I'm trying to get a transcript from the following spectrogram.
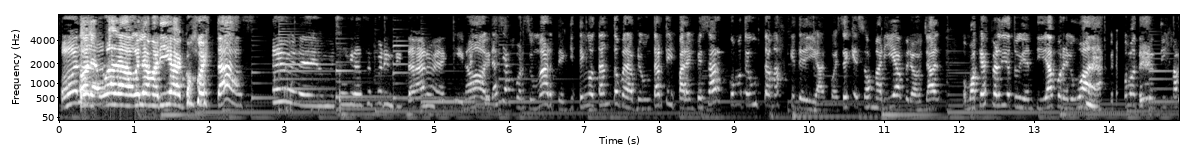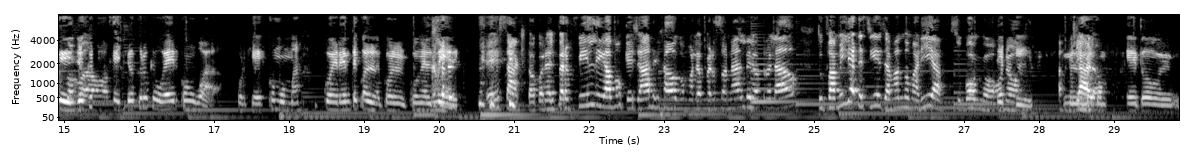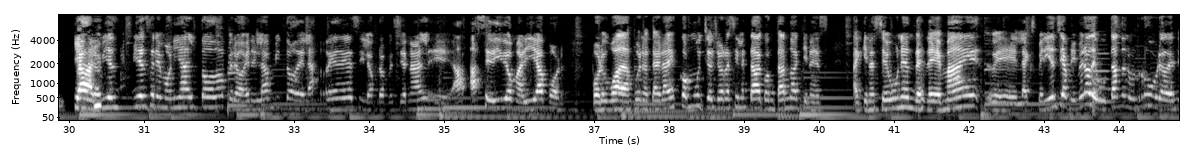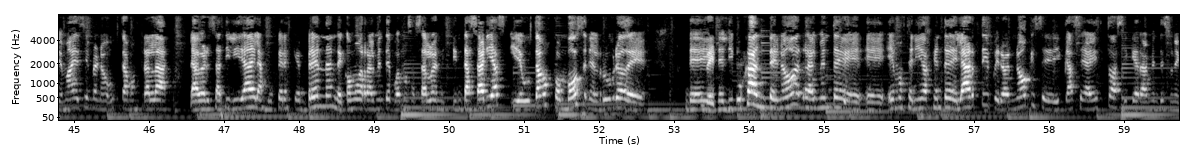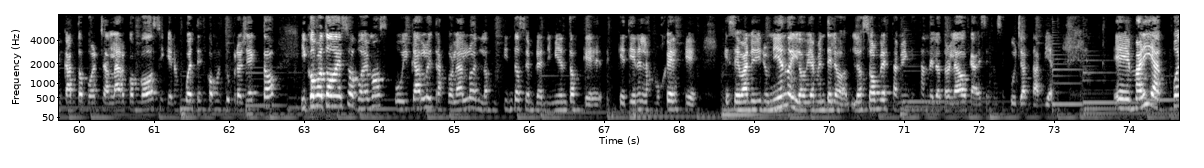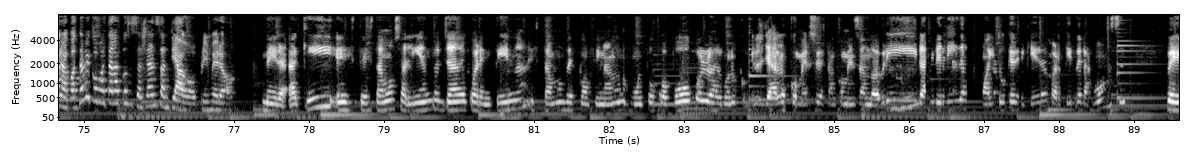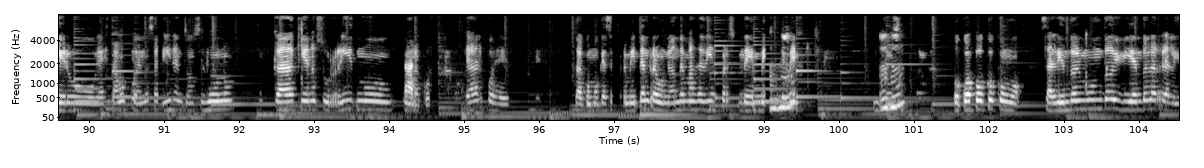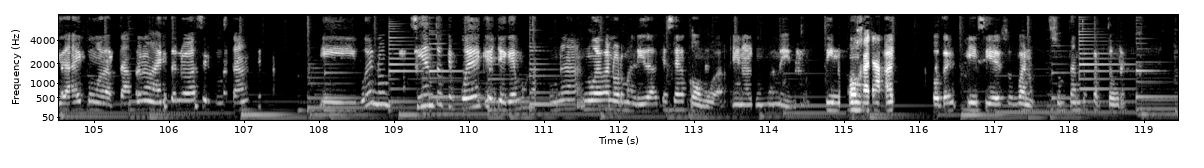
Hola. Hola, Guada. Hola, María. ¿Cómo estás? Muchas gracias por invitarme aquí. No, gracias por sumarte. Tengo tanto para preguntarte y para empezar, ¿cómo te gusta más que te digan? Pues sé que sos María, pero ya como que has perdido tu identidad por el Guada. Pero ¿cómo te sentís más sí, yo creo, que, yo creo que voy a ir con Guada, porque es como más coherente con, con, con el medio. Exacto, con el perfil, digamos, que ya has dejado como lo personal del otro lado. ¿Tu familia te sigue llamando María, supongo, o no? Sí, claro. Todo. Claro, bien, bien ceremonial todo, pero en el ámbito de las redes y lo profesional eh, ha, cedido María por, por Guadas. Bueno, te agradezco mucho. Yo recién le estaba contando a quienes a quienes se unen desde MAE, eh, la experiencia primero debutando en un rubro, desde MAE siempre nos gusta mostrar la, la, versatilidad de las mujeres que emprenden, de cómo realmente podemos hacerlo en distintas áreas y debutamos con vos en el rubro de, del dibujante, ¿no? Realmente eh, hemos tenido gente del arte, pero no que se dedicase a esto, así que realmente es un encanto poder charlar con vos y que nos cuentes cómo es tu proyecto y cómo todo eso podemos ubicarlo y traspolarlo en los distintos emprendimientos que, tienen las mujeres que, se van a ir uniendo y obviamente los hombres también que están del otro lado que a veces nos escuchan también. Eh, María, bueno, contame cómo están las cosas allá en Santiago primero. Mira, aquí este, estamos saliendo ya de cuarentena, estamos desconfinándonos muy poco a poco, los, algunos ya los comercios están comenzando a abrir, hay medidas como hay toque de queda a partir de las 11, pero estamos pudiendo salir, entonces uno, cada quien a su ritmo, para cosa pues, o sea, como que se permiten reunión de más de 10 personas, de, poco a poco como saliendo al mundo y viendo la realidad y como adaptándonos a estas nuevas circunstancias. Y bueno, siento que puede que lleguemos a una nueva normalidad que sea cómoda en algún momento. ojalá. Y si eso, bueno, son tantos factores.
